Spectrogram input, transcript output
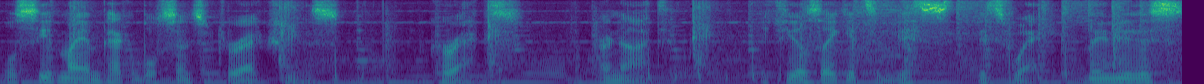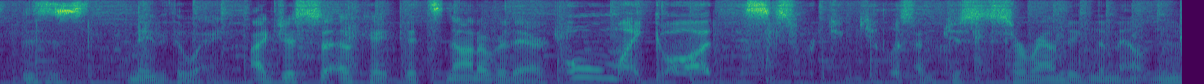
we'll see if my impeccable sense of direction is correct or not. It feels like it's this this way. Maybe this this is maybe the way. I just okay, it's not over there. Oh my god, this is ridiculous. I'm just surrounding the mountain.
